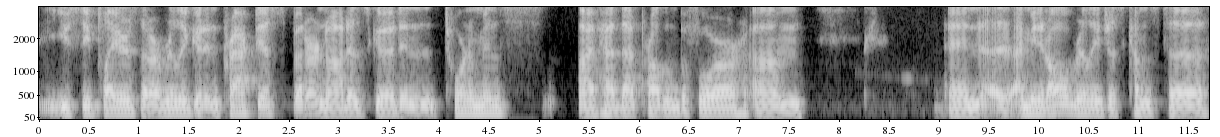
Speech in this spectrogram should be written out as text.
you see players that are really good in practice but are not as good in tournaments. I've had that problem before. Um, and uh, i mean it all really just comes to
